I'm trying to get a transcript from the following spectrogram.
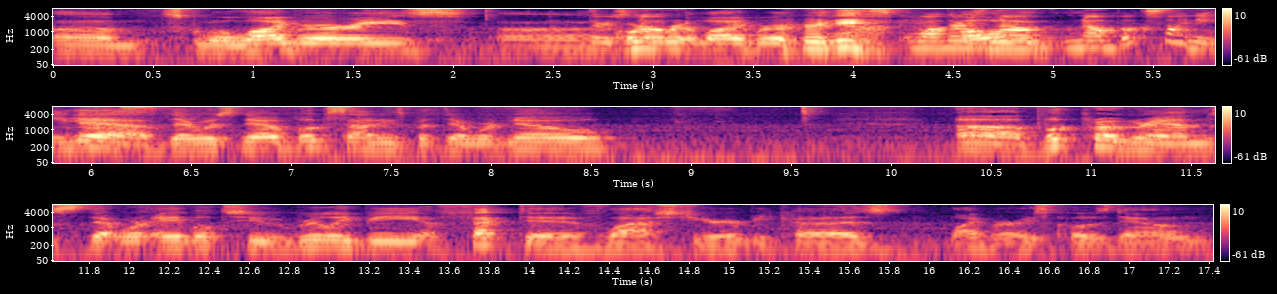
um, school libraries, uh, corporate no- libraries. Yeah. Well, there's no, the- no book signing events. yeah, there was no book signings, but there were no uh, book programs that were able to really be effective last year because libraries closed down,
